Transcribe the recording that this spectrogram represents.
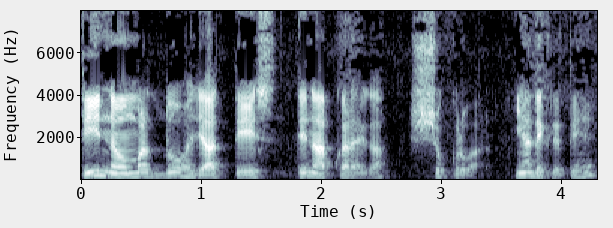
तीन नवंबर 2023 दिन आपका रहेगा, शुक्रवार। यहाँ देख लेते हैं।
